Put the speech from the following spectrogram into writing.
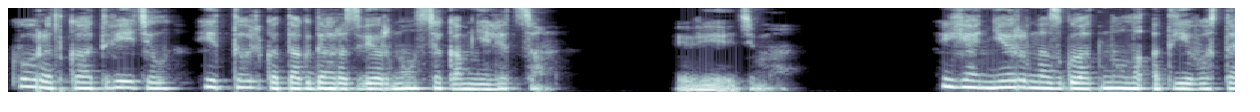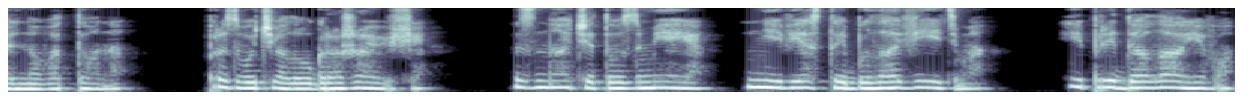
Коротко ответил и только тогда развернулся ко мне лицом. «Ведьма». Я нервно сглотнула от его стального тона. Прозвучало угрожающе. Значит, у змея невестой была ведьма и предала его,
